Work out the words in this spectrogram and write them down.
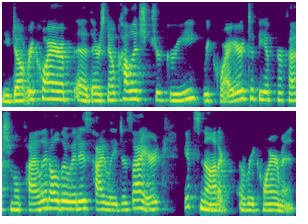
You don't require, uh, there's no college degree required to be a professional pilot, although it is highly desired. It's not a, a requirement.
